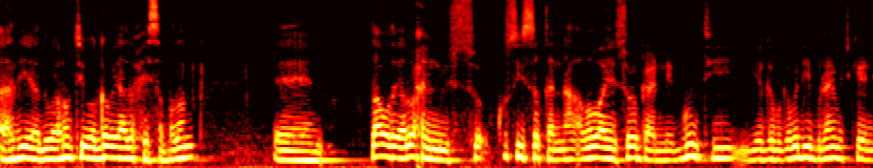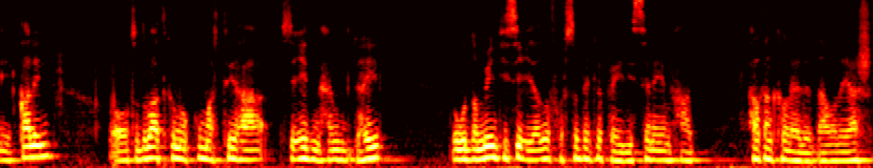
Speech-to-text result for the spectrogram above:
aada iyo aad waa runtii waa gabay aada u xiiso badan daawadayaal waxaynu ku sii saqanaa amaba aynu soo gaadhnay guntii iyo gabagabadii barnaamijkeenii qalin oo toddobaadkan uu ku marti ahaa siciid maxamuud gahayr ugu dambeyntii siciid adoo fursaddan ka faa'iidaysanaya maxaad halkan ka leedahay daawadayaasha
